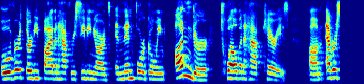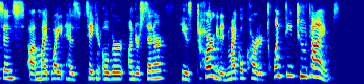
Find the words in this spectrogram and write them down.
over 35 and a half receiving yards, and then for going under 12 and a half carries. Um, ever since uh, Mike White has taken over under center, he has targeted Michael Carter 22 times.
